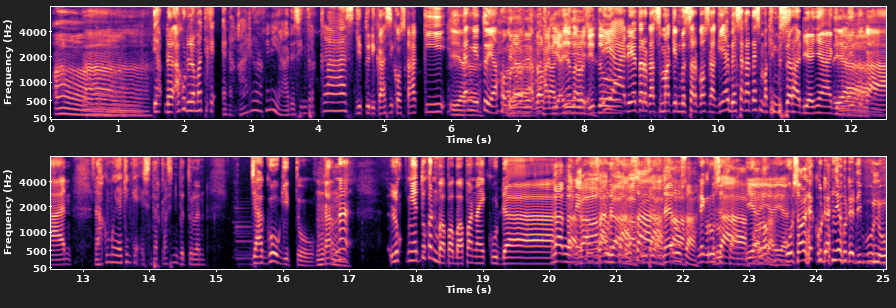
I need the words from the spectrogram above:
Ah. Ya, dan aku dalam hati kayak enak kali orang ini ya ada Sinterklas gitu dikasih kos kaki. Iya. Kan gitu ya apa, kos Hadiahnya taruh situ. Iya dia taruh semakin besar kos kakinya biasa katanya semakin besar hadiahnya gitu, Iya. gitu kan. Nah aku meyakin kayak Sinterklas ini betulan jago gitu karena looknya itu kan bapak-bapak naik kuda. Enggak, enggak, naik enggak, rusa, kuda, rusa, rusa, rusa, naik rusa. naik rusa. Iya, Kalau iya, iya. soalnya kudanya udah dibunuh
